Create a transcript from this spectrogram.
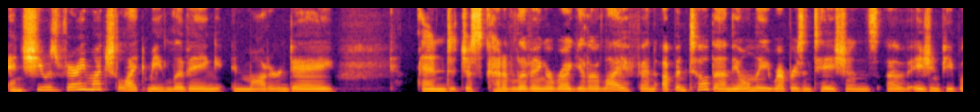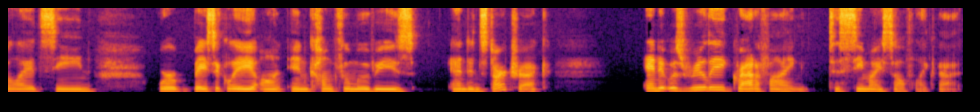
and she was very much like me, living in modern day and just kind of living a regular life. And up until then, the only representations of Asian people I had seen were basically on in kung fu movies and in Star Trek. And it was really gratifying to see myself like that.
